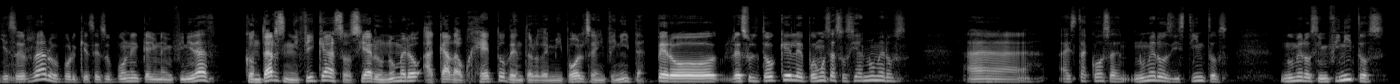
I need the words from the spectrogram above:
Y eso es raro porque se supone que hay una infinidad. Contar significa asociar un número a cada objeto dentro de mi bolsa infinita. Pero resultó que le podemos asociar números a, a esta cosa, números distintos, números infinitos.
